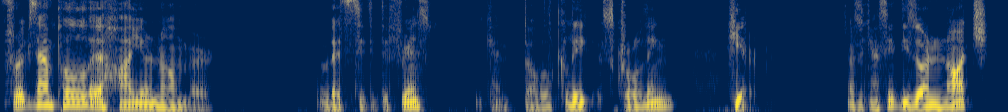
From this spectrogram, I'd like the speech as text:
For example, a higher number. Let's see the difference. You can double click scrolling here. As you can see, these are notch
